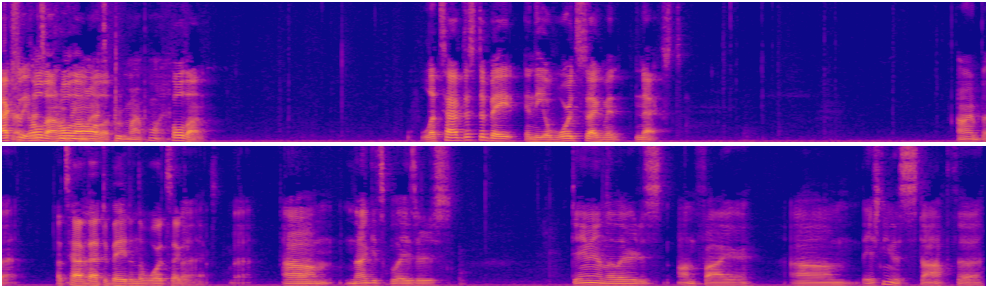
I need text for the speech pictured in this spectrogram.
Actually, That- hold that's on, hold on, hold That's on, proving my point. hold on. Let's have this debate in the awards segment next. All right, bet. Let's have that debate in the awards segment bet, next. bet. Um, Nuggets Blazers. Damian Lillard is on fire. Um, they just need to stop the.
